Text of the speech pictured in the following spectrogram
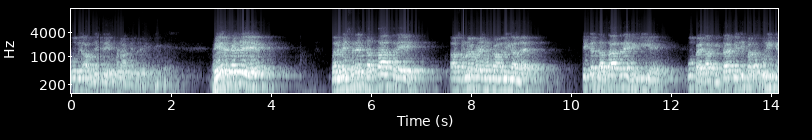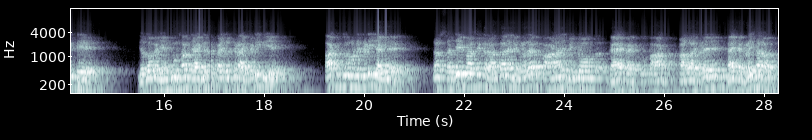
ਉਹ ਵੀ ਆਪਦੇ ਭੇਗ ਬਣਾ ਕੇ ਬਹਿ ਫੇਰ ਕਹਿੰਦੇ, ਪਰਮੇਸ਼ਰ ਨੇ ਦੱਤਾਤਰੇ ਆ ਸੁਣਨੇ ਬੜੇ ਹੁਣ ਕੰਮ ਦੀ ਗੱਲ ਹੈ, ਇੱਕ ਦੱਤਾਤਰੇ ਰਿਸ਼ੀ ਹੈ, ਉਹ ਪੈਦਾ ਕੀਤਾ, ਇਹਦੀ ਪਤਾ ਪੂਰੀ ਕਿੱਥੇ ਹੈ? ਜਦੋਂ ਮੈਂ ਹੇਮਕੁੰਟ ਸਾਹਿਬ ਜਾਈਦਾ ਤਾਂ ਪੈਦਲ ਚੜਾਈ ਚੜੀ ਦੀ ਹੈ। 8 ਕਿਲੋਮੀਟਰ ਚੜੀ ਜਾਈਦਾ ਹੈ? ਤਾਂ ਸੱਜੇ ਪਾਸੇ ਇੱਕ ਰਸਤਾ ਜਿਹਾ ਨਿਕਲਦਾ ਹੈ, ਪਹਾੜਾਂ ਦੇ ਵਿੱਚੋਂ ਗਾਇਬ ਹੈ ਉਹ ਪਹਾੜ ਆਲਾ ਖੜੇ ਨੇ ਹੈ ਜੰਗਲ ਹੀ ਸਾਰਾ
